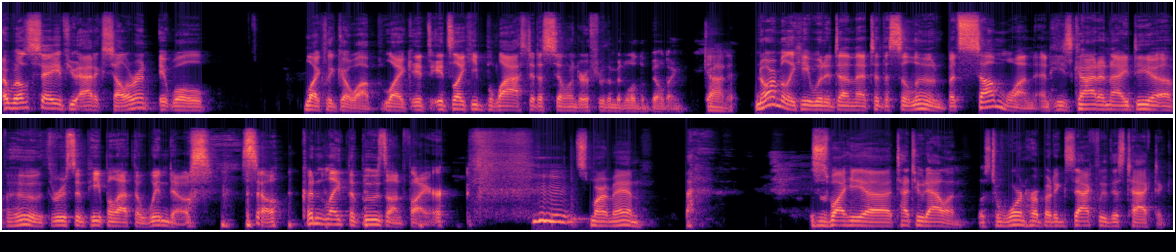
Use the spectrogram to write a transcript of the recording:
I will say, if you add accelerant, it will likely go up. Like it's it's like he blasted a cylinder through the middle of the building. Got it. Normally he would have done that to the saloon, but someone, and he's got an idea of who, threw some people out the windows, so couldn't light the booze on fire. Smart man. this is why he uh, tattooed Alan was to warn her about exactly this tactic.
